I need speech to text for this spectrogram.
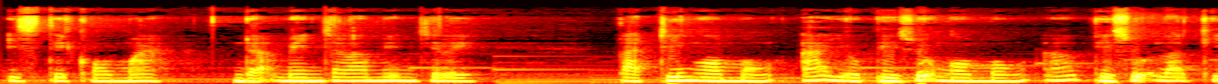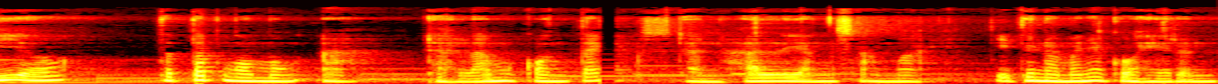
istiqomah, tidak mencela-mencela Tadi ngomong A, ya besok ngomong A, besok lagi ya tetap ngomong A dalam konteks dan hal yang sama. Itu namanya koheren.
